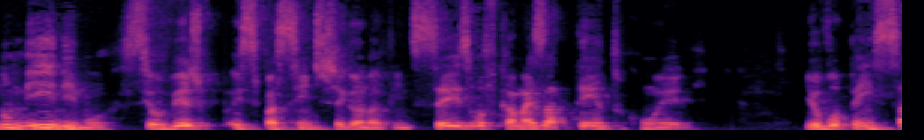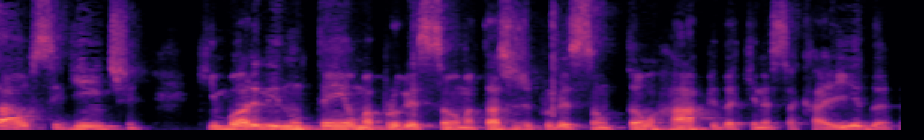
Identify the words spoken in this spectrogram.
no mínimo, se eu vejo esse paciente chegando a 26, eu vou ficar mais atento com ele. Eu vou pensar o seguinte, que embora ele não tenha uma progressão, uma taxa de progressão tão rápida aqui nessa caída,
